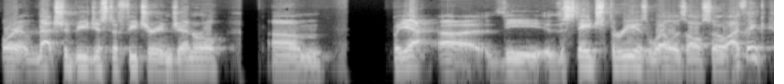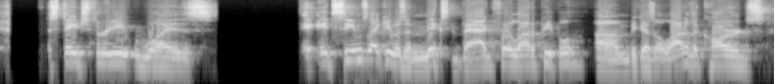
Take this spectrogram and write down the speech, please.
or that should be just a feature in general. Um, but yeah, uh, the the stage three as well is also. I think stage three was it seems like it was a mixed bag for a lot of people um, because a lot of the cards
